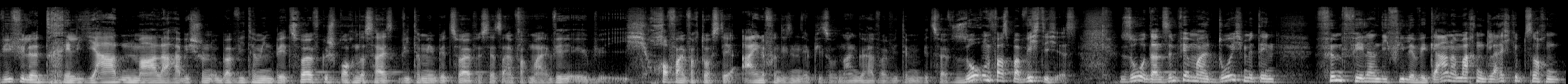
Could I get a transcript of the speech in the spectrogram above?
wie viele Trilliarden Male habe ich schon über Vitamin B12 gesprochen. Das heißt, Vitamin B12 ist jetzt einfach mal, ich hoffe einfach, du hast dir eine von diesen Episoden angehört, weil Vitamin B12 so unfassbar wichtig ist. So, dann sind wir mal durch mit den fünf Fehlern, die viele Veganer machen. Gleich gibt es noch ein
